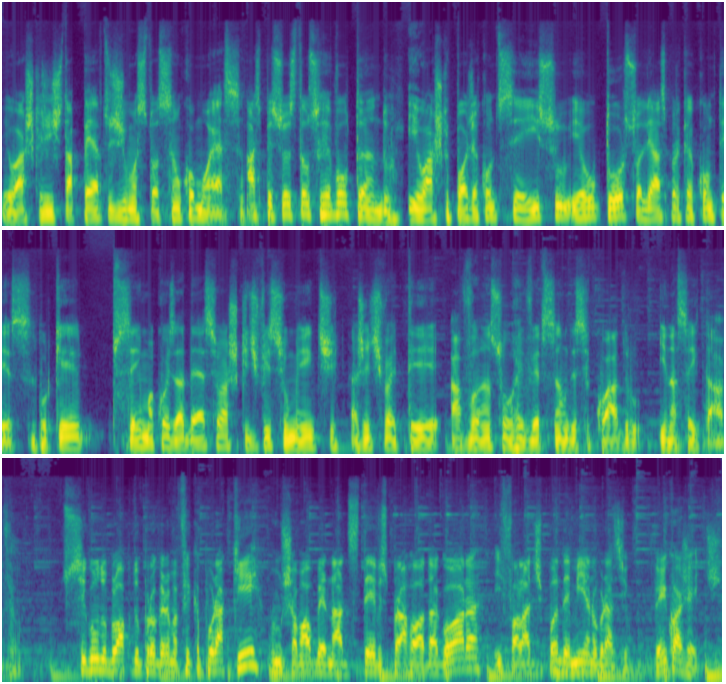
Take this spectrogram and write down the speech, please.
Eu acho que a gente está perto de uma situação como essa. As pessoas estão se revoltando e eu acho que pode acontecer isso. Eu torço, aliás, para que aconteça, porque sem uma coisa dessa, eu acho que dificilmente a gente vai ter avanço ou reversão desse quadro inaceitável. O segundo bloco do programa fica por aqui. Vamos chamar o Bernardo Esteves para a roda agora e falar de pandemia no Brasil. Vem com a gente.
